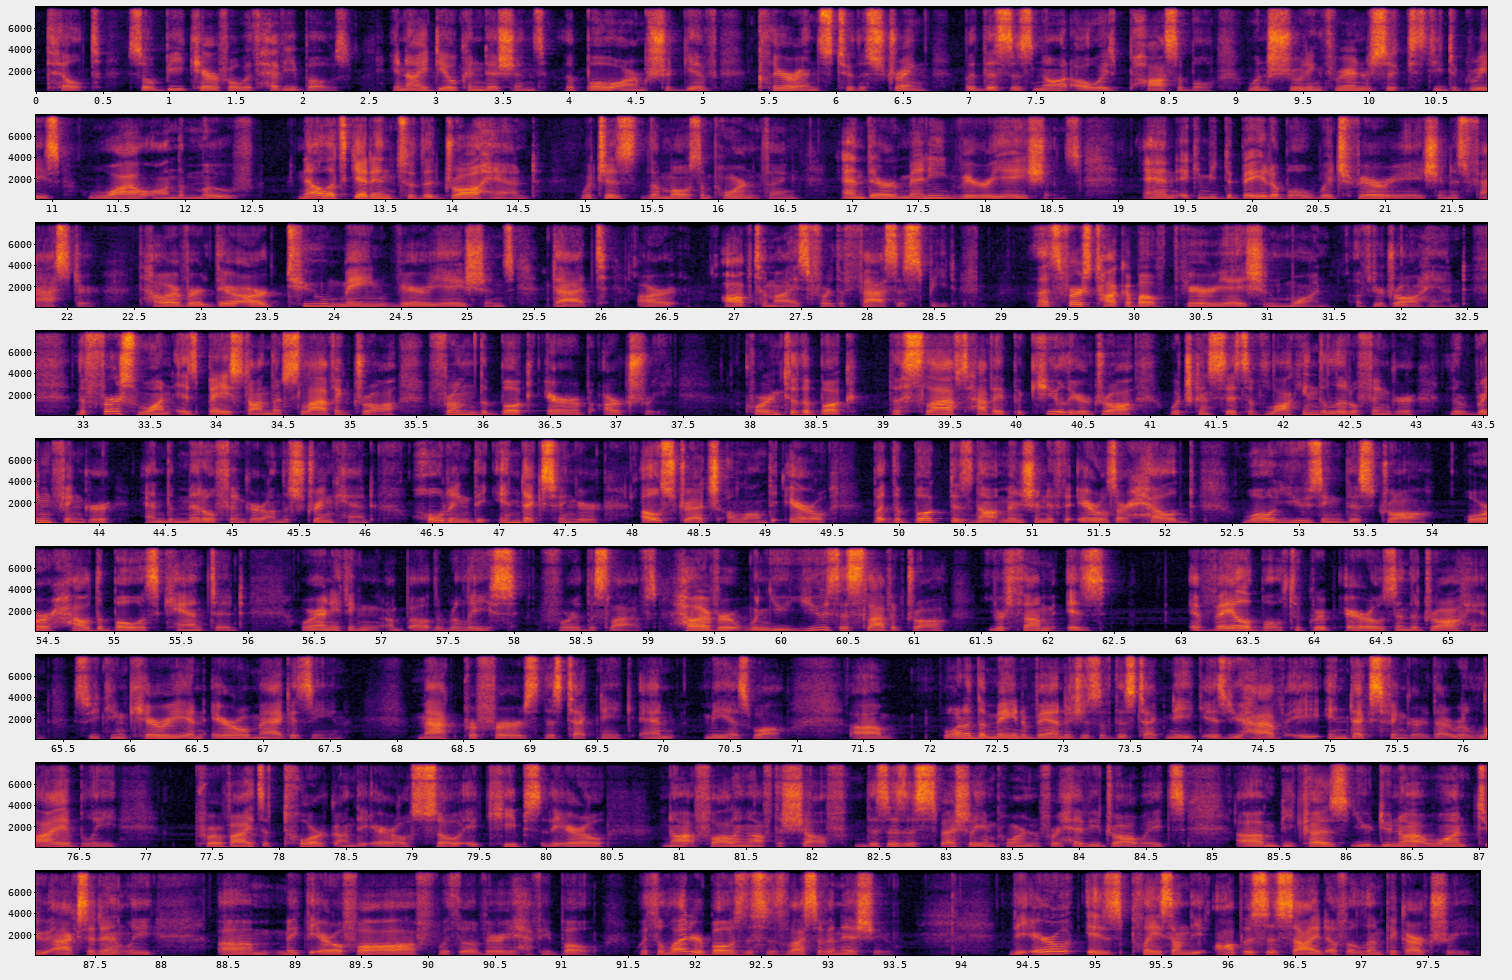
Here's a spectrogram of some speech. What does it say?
tilt, so be careful with heavy bows. In ideal conditions, the bow arm should give clearance to the string, but this is not always possible when shooting 360 degrees while on the move. Now let's get into the draw hand, which is the most important thing, and there are many variations, and it can be debatable which variation is faster. However, there are two main variations that are optimized for the fastest speed. Let's first talk about variation 1 of your draw hand. The first one is based on the Slavic draw from the book Arab Archery. According to the book, the Slavs have a peculiar draw which consists of locking the little finger, the ring finger, and the middle finger on the string hand, holding the index finger outstretched along the arrow, but the book does not mention if the arrows are held while using this draw or how the bow is canted or anything about the release for the Slavs. However, when you use the Slavic draw, your thumb is available to grip arrows in the draw hand, so you can carry an arrow magazine. Mack prefers this technique and me as well. Um, one of the main advantages of this technique is you have a index finger that reliably provides a torque on the arrow so it keeps the arrow not falling off the shelf. This is especially important for heavy draw weights um, because you do not want to accidentally um, make the arrow fall off with a very heavy bow. With the lighter bows, this is less of an issue. The arrow is placed on the opposite side of Olympic archery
